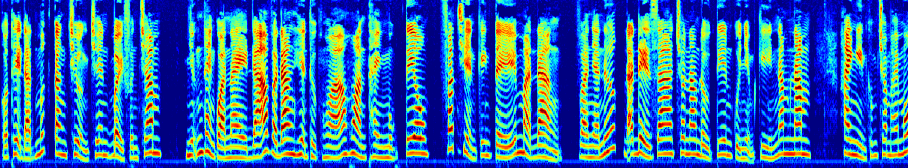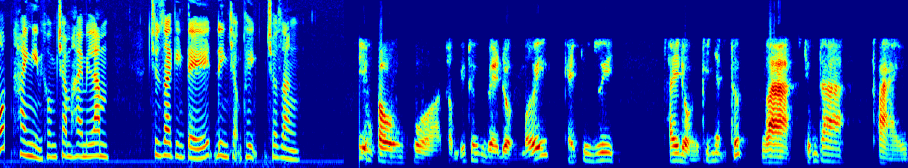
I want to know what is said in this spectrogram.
có thể đạt mức tăng trưởng trên 7%. Những thành quả này đã và đang hiện thực hóa hoàn thành mục tiêu phát triển kinh tế mà Đảng và Nhà nước đã đề ra cho năm đầu tiên của nhiệm kỳ 5 năm 2021-2025. Chuyên gia kinh tế Đinh Trọng Thịnh cho rằng yêu cầu của Tổng Bí thư về đổi mới cái tư duy, thay đổi cái nhận thức và chúng ta phải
